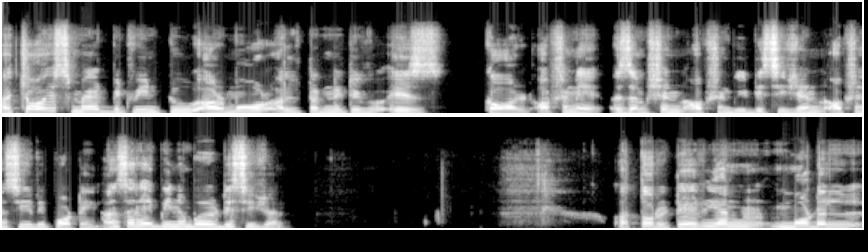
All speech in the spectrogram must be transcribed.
A choice made between two or more alternative is called option A assumption, option B decision, option C reporting. Answer A B number decision. Authoritarian model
